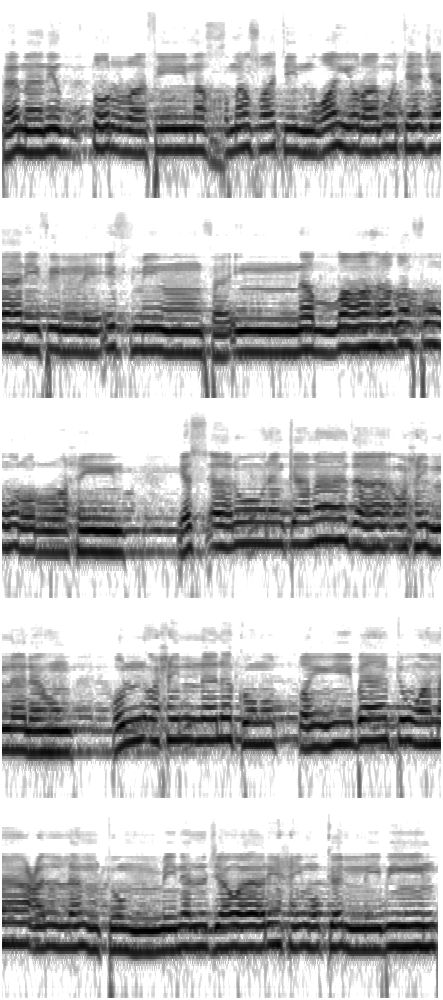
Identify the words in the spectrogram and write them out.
فمن اضطر في مخمصة غير متجانف لإثم فإن الله غفور رحيم. يسألونك ماذا أحل لهم؟ قل أحل لكم الطيبات وما علمتم من الجوارح مكلبين.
